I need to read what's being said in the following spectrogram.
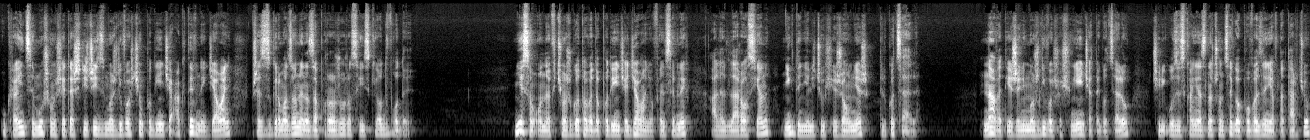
Ukraińcy muszą się też liczyć z możliwością podjęcia aktywnych działań przez zgromadzone na Zaporożu rosyjskie odwody. Nie są one wciąż gotowe do podjęcia działań ofensywnych, ale dla Rosjan nigdy nie liczył się żołnierz, tylko cel. Nawet jeżeli możliwość osiągnięcia tego celu, czyli uzyskania znaczącego powodzenia w natarciu,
